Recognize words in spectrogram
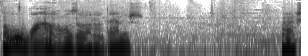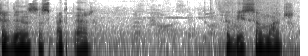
Oh wow, that was a lot of damage. I actually didn't suspect that. To be so much.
